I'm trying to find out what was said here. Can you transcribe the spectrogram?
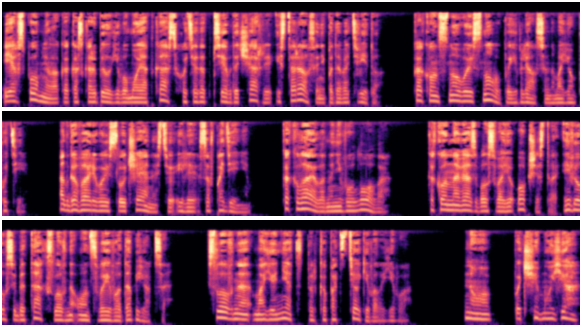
Я вспомнила, как оскорбил его мой отказ, хоть этот псевдо-Чарли и старался не подавать виду. Как он снова и снова появлялся на моем пути, отговариваясь случайностью или совпадением. Как лаяла на него Лола — как он навязывал свое общество и вел себя так, словно он своего добьется, Словно мое «нет» только подстегивало его. «Но почему я?»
